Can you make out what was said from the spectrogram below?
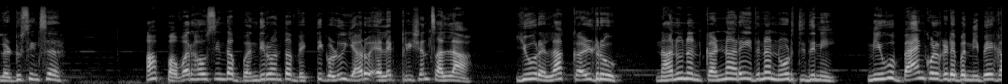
ಲಡ್ಡು ಸಿಂಗ್ ಸರ್. ಆ ಪವರ್ ಹೌಸಿಂದ ಬಂದಿರುವಂತ ವ್ಯಕ್ತಿಗಳು ಯಾರು ಎಲೆಕ್ಟ್ರಿಷಿಯನ್ಸ್ ಅಲ್ಲ. ಇವರೆಲ್ಲ ಕಳ್ರು ನಾನು ನನ್ನ ಕಣ್ಣಾರೆ ಇದನ್ನ ನೋಡ್ತಿದ್ದೀನಿ. ನೀವು ಬ್ಯಾಂಕ್ ಒಳಗಡೆ ಬನ್ನಿ ಬೇಗ.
